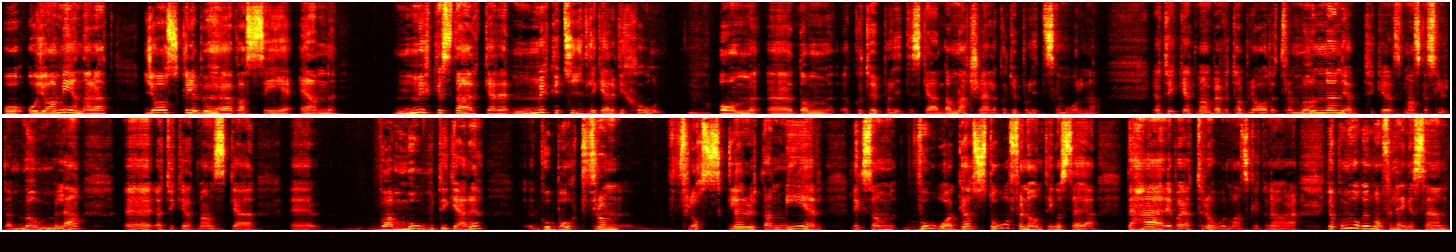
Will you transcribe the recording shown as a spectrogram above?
Och, och jag menar att jag skulle behöva se en mycket starkare, mycket tydligare vision mm. om eh, de, kulturpolitiska, de nationella kulturpolitiska målen. Jag tycker att man behöver ta bladet från munnen, jag tycker att man ska sluta mumla, eh, jag tycker att man ska eh, vara modigare, gå bort från floskler utan mer liksom våga stå för någonting och säga det här är vad jag tror man skulle kunna göra. Jag kommer ihåg en gång för länge sedan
